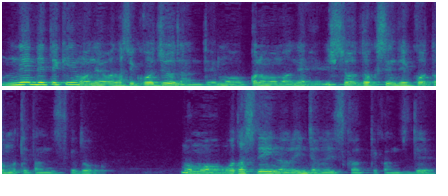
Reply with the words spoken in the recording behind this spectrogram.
年齢的にもね、私50なんで、もうこのままね、一生独身でいこうと思ってたんですけど、まあもう、私でいいならいいんじゃないですかって感じで、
